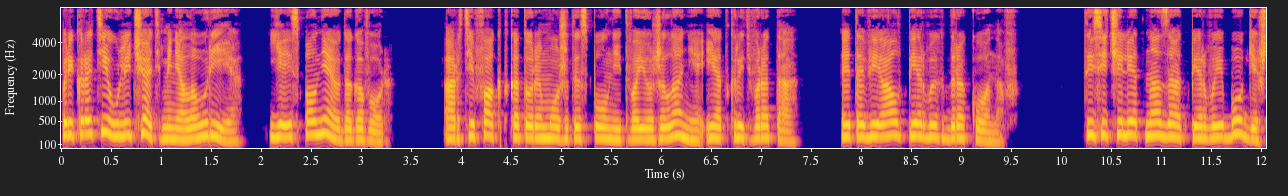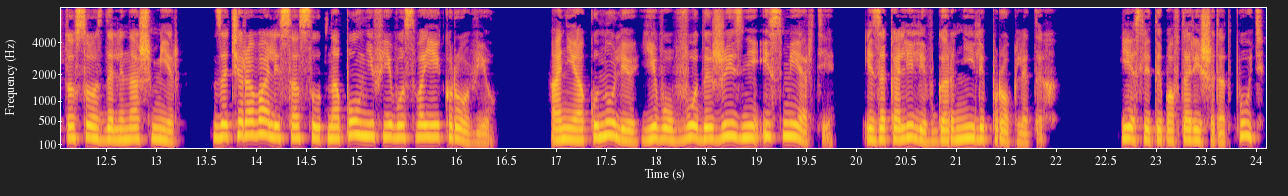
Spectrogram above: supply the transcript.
«Прекрати уличать меня, Лаурия! Я исполняю договор. Артефакт, который может исполнить твое желание и открыть врата, это виал первых драконов. Тысячи лет назад первые боги, что создали наш мир, зачаровали сосуд, наполнив его своей кровью. Они окунули его в воды жизни и смерти и закалили в горниле проклятых. Если ты повторишь этот путь,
